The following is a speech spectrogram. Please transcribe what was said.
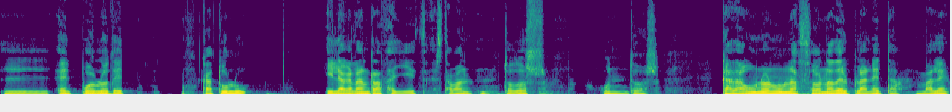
el pueblo de Cthulhu y la gran raza Yith. Estaban todos juntos, cada uno en una zona del planeta, ¿vale?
